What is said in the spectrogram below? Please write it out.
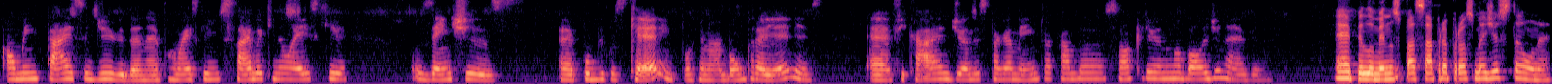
aumentar essa dívida, né? Por mais que a gente saiba que não é isso que os entes é, públicos querem, porque não é bom para eles, é, ficar adiando esse pagamento acaba só criando uma bola de neve. Né? É, pelo menos passar para a próxima gestão, né?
